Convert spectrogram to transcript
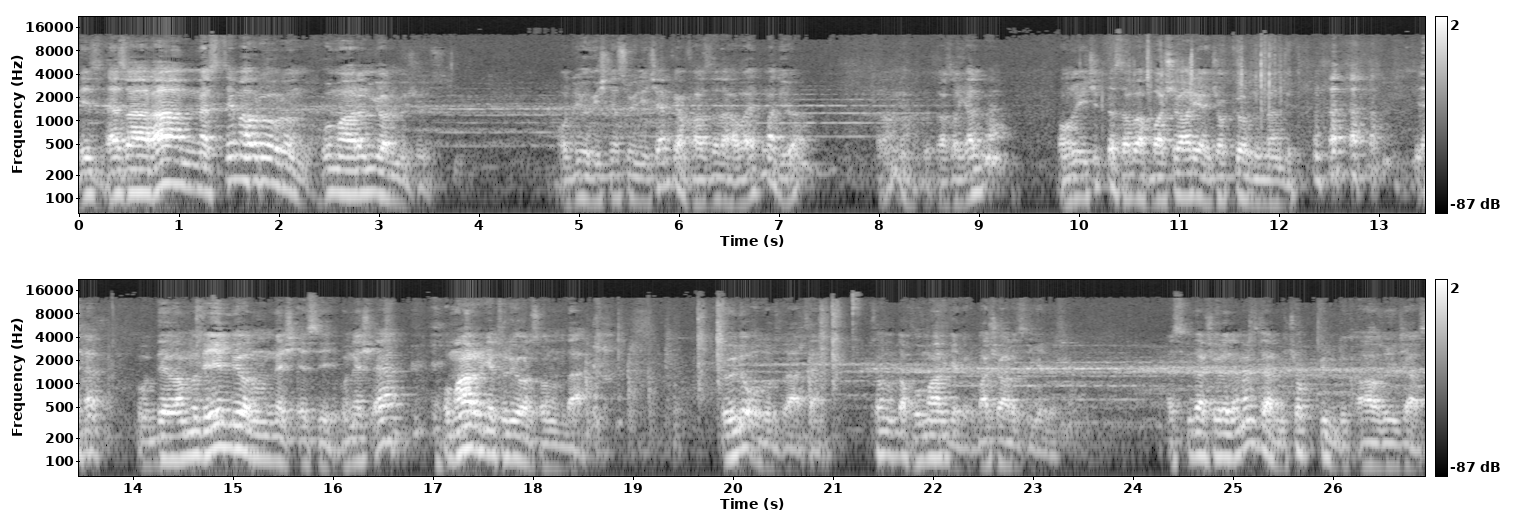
biz hezaran mesti mağrurun umarın görmüşüz. O diyor vişne suyunu içerken fazla da hava etme diyor. Tamam mı? Gaza gelme. Onu içip de sabah başı ağrıyan çok gördüm ben diyor. bu devamlı değil diyor onun neşesi. Bu neşe humar getiriyor sonunda. Öyle olur zaten. Sonunda humar gelir, baş ağrısı gelir. Eskiler şöyle demezler mi? Çok güldük, ağlayacağız.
